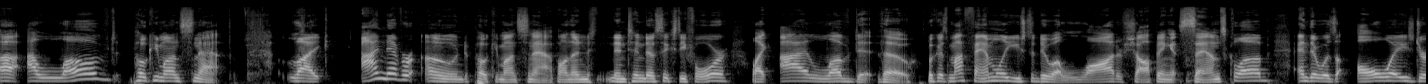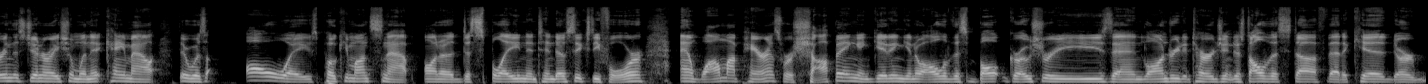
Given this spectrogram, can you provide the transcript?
Uh, I loved Pokemon Snap. Like, I never owned Pokemon Snap on the N- Nintendo 64. Like, I loved it though, because my family used to do a lot of shopping at Sam's Club, and there was always, during this generation when it came out, there was always Pokemon Snap on a display Nintendo 64. And while my parents were shopping and getting, you know, all of this bulk groceries and laundry detergent, just all this stuff that a kid or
